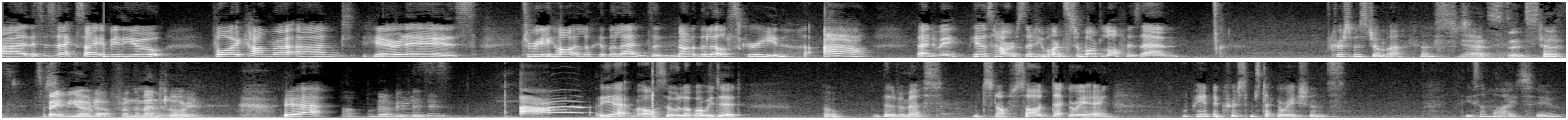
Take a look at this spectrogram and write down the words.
uh, this is an exciting video. Bought a camera and here it is. It's really hard to look at the lens and not at the little screen. Ah! But anyway, here's Harrison. He wants to model off his um, Christmas jumper. Just, Yeah, it's, it's, Just- it's Baby Yoda from The Mandalorian. Yeah. Oh, we're gonna move this. Ah! Yeah, but also look what we did. Oh, a bit of a mess. It's not. Saw decorating. We painted Christmas decorations. These are my two.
